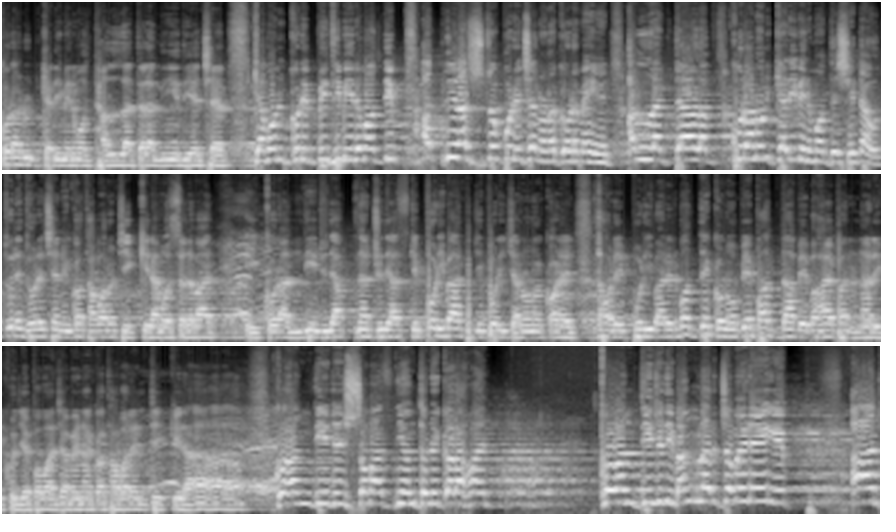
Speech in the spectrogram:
কোরআনুল কারিমের মধ্যে আল্লাহ তাআলা নিয়ে দিয়েছে, কেমন করে পৃথিবীর মধ্যে আপনি রাষ্ট্র পরিচালনা করবেন? আল্লাহ তাআলা কোরআনুল কারিমের মধ্যে সেটাও তুলে ধরেছেন, কথা বলো ঠিক কিনা মুসলমান? এই কোরআন দিয়ে যদি আপনার যদি আজকে পরিবার যদি পরিচালনা করেন, তাহলে পরিবারের মধ্যে কোনো বেপাদ্দা ব্যবহার নারী খুঁজে পাওয়া যাবে না, কথা বলেন কোরআন দিয়ে যদি সমাজ নিয়ন্ত্রণ করা হয়, কোরআন দিয়ে যদি বাংলার জমিনে আজ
